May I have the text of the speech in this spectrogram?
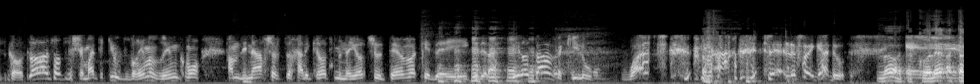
עסקאות לא לעשות, ושמעתי כאילו דברים הזויים כמו המדינה עכשיו צריכה לקנות מניות של טבע כדי, כדי להציל אותה, וכאילו, וואט? לאיפה הגענו? לא, אתה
